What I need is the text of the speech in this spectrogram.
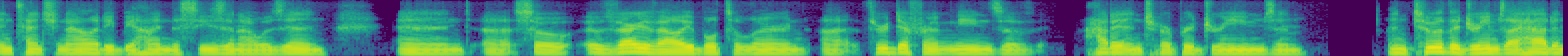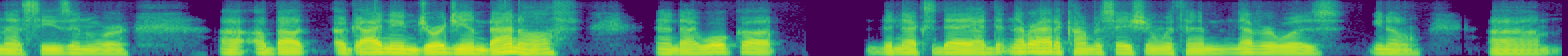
intentionality behind the season i was in and uh, so it was very valuable to learn uh, through different means of how to interpret dreams and and two of the dreams i had in that season were uh, about a guy named georgian banov and i woke up the next day. I did, never had a conversation with him. Never was, you know, um,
